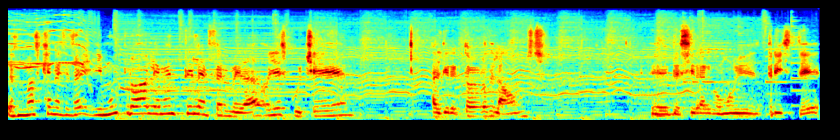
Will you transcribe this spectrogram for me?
es más que necesario. Y muy probablemente la enfermedad, hoy escuché al director de la OMS eh, decir algo muy triste,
